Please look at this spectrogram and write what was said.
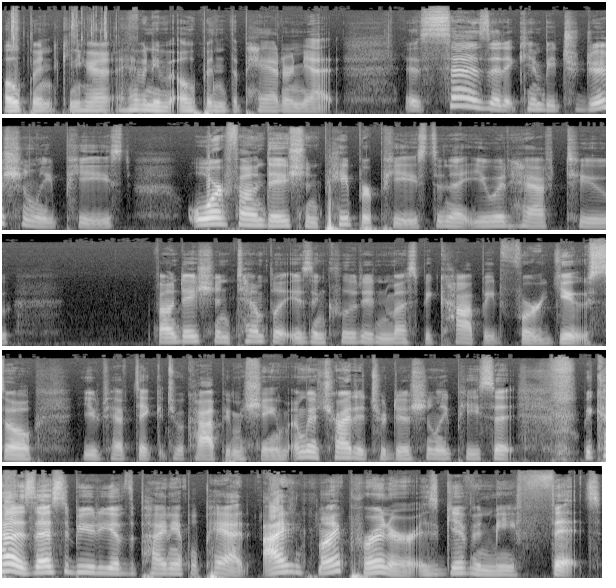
opened. Can you hear? I haven't even opened the pattern yet. It says that it can be traditionally pieced or foundation paper pieced, and that you would have to foundation template is included and must be copied for use. So you'd have to take it to a copy machine. I'm going to try to traditionally piece it because that's the beauty of the pineapple pad. I my printer is giving me fits.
